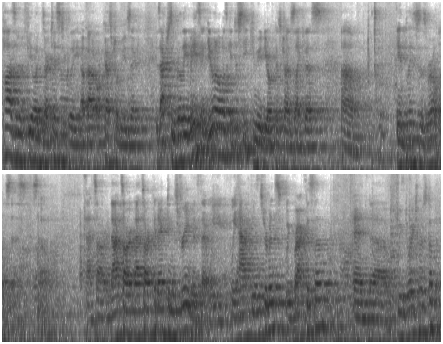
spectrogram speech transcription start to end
positive feelings artistically about orchestral music is actually really amazing. You don't always get to see community orchestras like this um, in places as rural as this. So that's our that's our that's our connecting stream is that we we have the instruments, we practice them, and uh, we enjoy each other's company.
